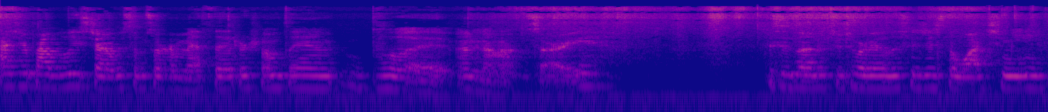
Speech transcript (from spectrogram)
I should probably start with some sort of method or something, but I'm not, sorry. This is not a tutorial, this is just to watch me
